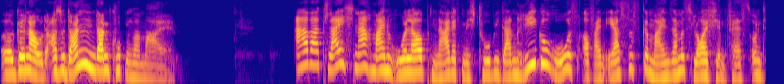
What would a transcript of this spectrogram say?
äh, genau. Also dann, dann gucken wir mal. Aber gleich nach meinem Urlaub nagelt mich Tobi dann rigoros auf ein erstes gemeinsames Läufchen fest. Und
